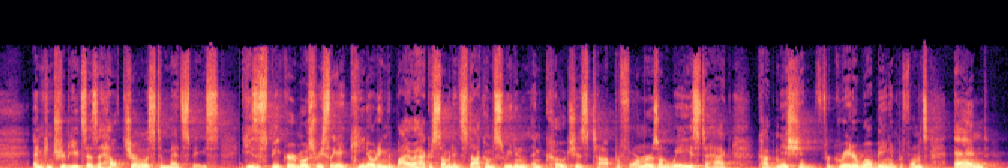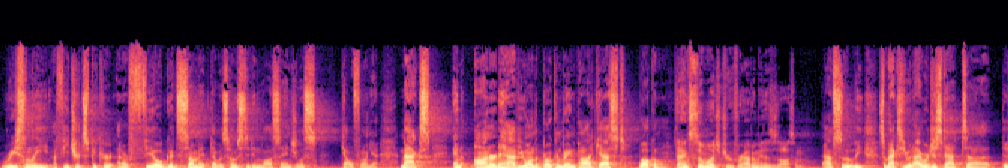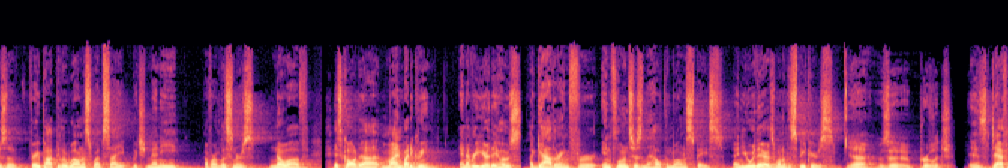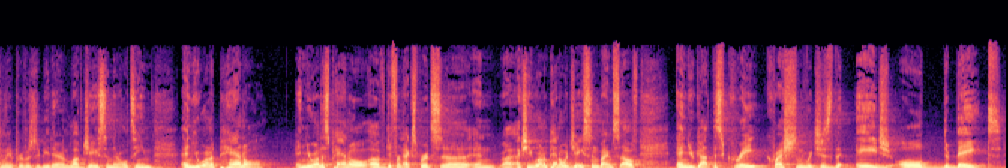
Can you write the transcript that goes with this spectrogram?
and contributes as a health journalist to Medscape. He's a speaker, most recently keynoting the Biohacker Summit in Stockholm, Sweden, and coaches top performers on ways to hack cognition for greater well being and performance, and recently a featured speaker at our Feel Good Summit that was hosted in Los Angeles, California. Max, an honor to have you on the Broken Brain podcast. Welcome. Thanks so much, Dhru, for having me. This is awesome. Absolutely. So, Max, you and I were just at, uh, there's a very popular wellness website, which many of our listeners know of. It's called uh, Mind Body Green. And every year they host a gathering for influencers in the health and wellness space. And you were there as one of the speakers. Yeah, it was a privilege. It's definitely a privilege to be there. Love Jason, their whole team. And you were on a panel, and you were on this panel of different experts. Uh, and uh, actually, you were on a panel with Jason by himself. And you got this great question, which is the age old debate.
